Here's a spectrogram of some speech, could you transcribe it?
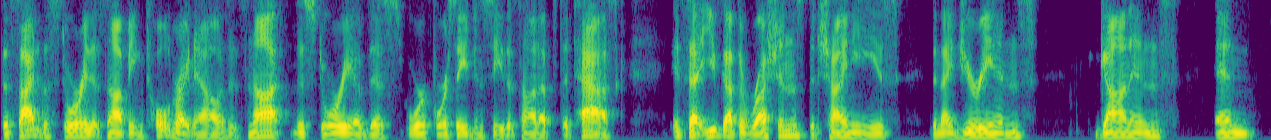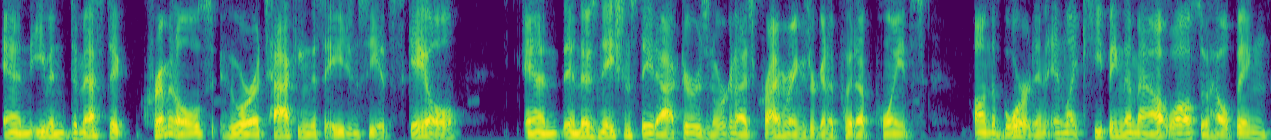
The side of the story that's not being told right now is it's not the story of this workforce agency that's not up to the task. It's that you've got the Russians, the Chinese, the Nigerians, Ghanans, and and even domestic criminals who are attacking this agency at scale. And and those nation state actors and organized crime rings are going to put up points on the board. And, and like keeping them out while also helping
